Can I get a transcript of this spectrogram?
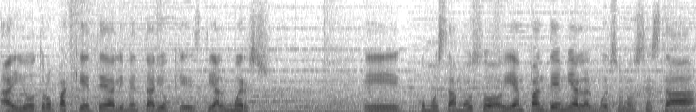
hay otro paquete alimentario que es de almuerzo. Eh, como estamos todavía en pandemia, el almuerzo no se está,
